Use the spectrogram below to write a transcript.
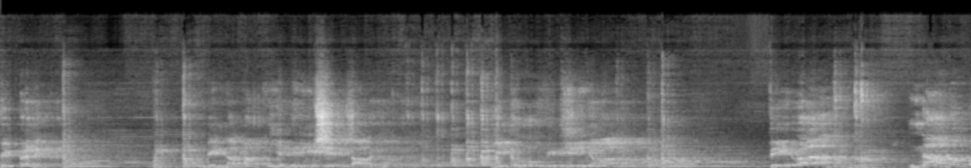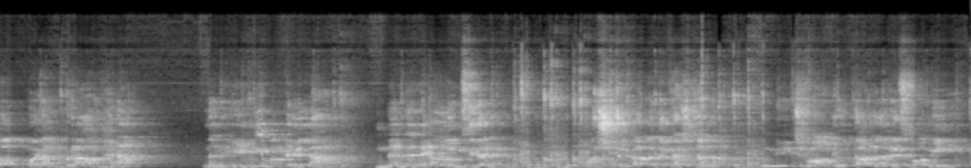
ವಿಪ್ರಲಿ ನಿನ್ನ ಪತ್ನಿಯ ನಿರೀಕ್ಷೆಯಿಂದಾಗಲು ಇದು ವಿಧಿ ನಿಯಮ. ದೇವ ನಾನೊಬ್ಬ ಬಡ ಬ್ರಾಹ್ಮಣ. ನನ್ನ ಹೆಂಡತಿ ಮಕ್ಕಳೆಲ್ಲ ನನ್ನನ್ನೇ ಅವಲಂಬಿಸಿದ್ದಾರೆ. ಅಷ್ಟು ಕಾಲದ ಕಷ್ಟನ ನಿಜವಾಗ್ಲೂ ತಾಳಾರೆ ಸ್ವಾಮಿ.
